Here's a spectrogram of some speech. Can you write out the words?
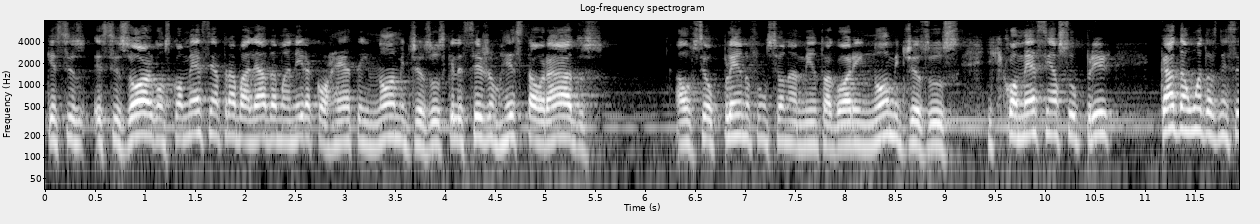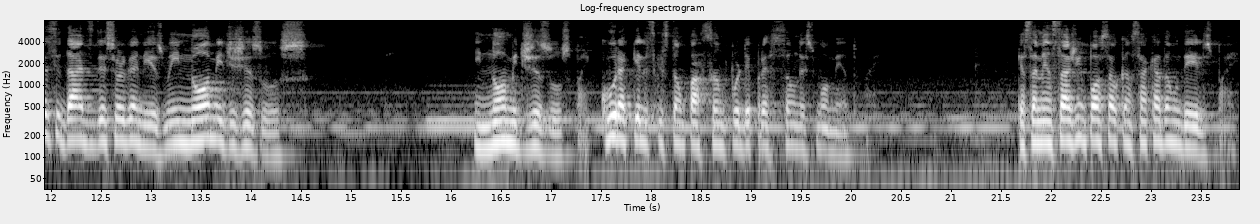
que esses, esses órgãos comecem a trabalhar da maneira correta, em nome de Jesus, que eles sejam restaurados ao seu pleno funcionamento agora, em nome de Jesus, e que comecem a suprir cada uma das necessidades desse organismo, em nome de Jesus. Em nome de Jesus, Pai. Cura aqueles que estão passando por depressão nesse momento, Pai. Que essa mensagem possa alcançar cada um deles, Pai.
